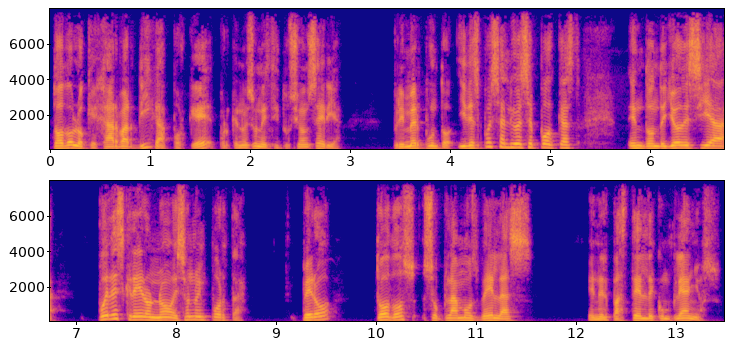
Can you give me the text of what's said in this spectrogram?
todo lo que Harvard diga. ¿Por qué? Porque no es una institución seria. Primer punto. Y después salió ese podcast en donde yo decía, puedes creer o no, eso no importa, pero todos soplamos velas en el pastel de cumpleaños.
